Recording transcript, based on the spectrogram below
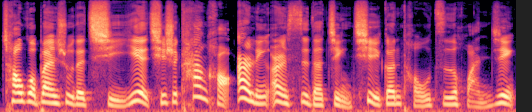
超过半数的企业其实看好二零二四的景气跟投资环境。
